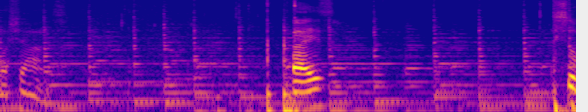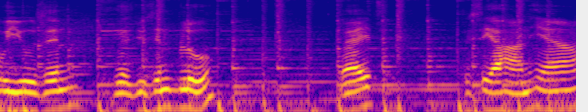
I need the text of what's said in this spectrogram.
your hands guys. So we're using we're using blue. Right? You see a hand here.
